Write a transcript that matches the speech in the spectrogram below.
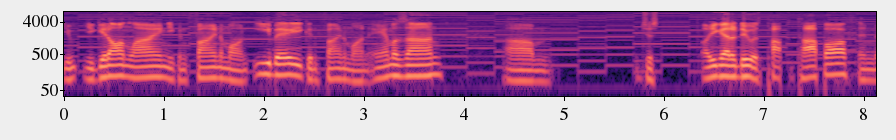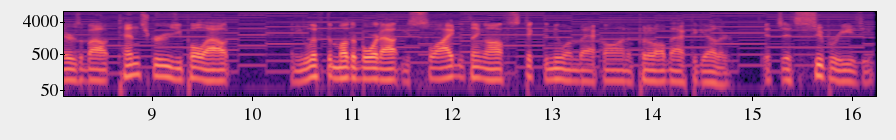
You, you get online, you can find them on eBay, you can find them on Amazon. Um, just all you got to do is pop the top off, and there's about 10 screws you pull out, and you lift the motherboard out, you slide the thing off, stick the new one back on, and put it all back together. It's, it's super easy.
